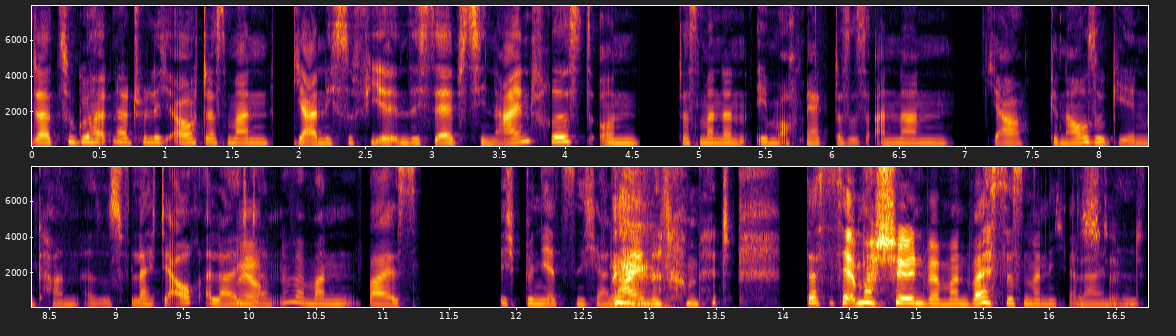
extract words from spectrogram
dazu gehört natürlich auch, dass man ja nicht so viel in sich selbst hineinfrisst und dass man dann eben auch merkt, dass es anderen ja genauso gehen kann. Also es ist vielleicht ja auch erleichternd, ja. Ne, wenn man weiß, ich bin jetzt nicht alleine damit. Das ist ja immer schön, wenn man weiß, dass man nicht alleine ist.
